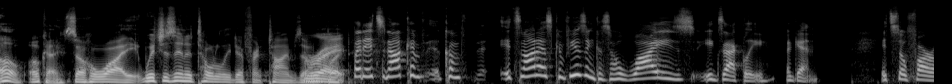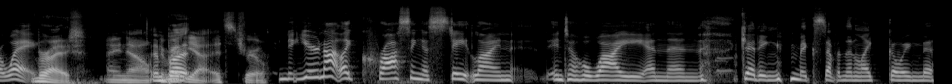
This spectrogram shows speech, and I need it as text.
Oh, okay. So Hawaii, which is in a totally different time zone, Right. but- But it's not conf- conf- it's not as confusing because Hawaii's exactly again. It's so far away. right. I know. And but- yeah, it's true. You're not like crossing a state line into Hawaii and then getting mixed up and then like going to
